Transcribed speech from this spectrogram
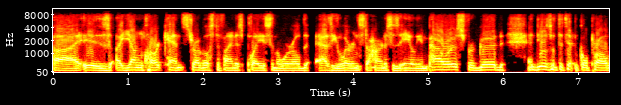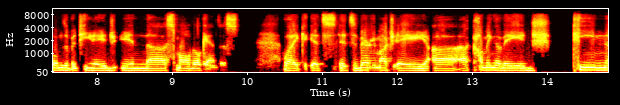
uh, is a young Clark Kent struggles to find his place in the world as he learns to harness his alien powers for good and deals with the typical problems of a teenage in uh, Smallville, Kansas. Like it's it's very much a, uh, a coming of age teen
